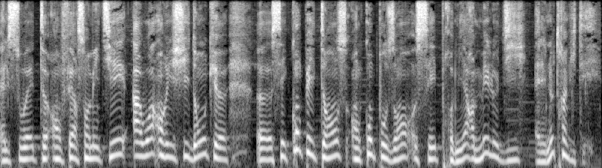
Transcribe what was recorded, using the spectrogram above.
Elle souhaite en faire son métier. Awa enrichit donc euh, ses compétences en composant ses premières mélodies. Elle est notre invitée.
